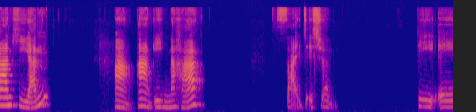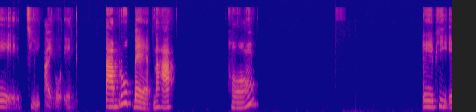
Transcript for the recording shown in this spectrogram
การเขียน อ่า อ้างอิงนะคะ citation P A T I O N ตามรูปแบบนะคะ ของ APA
